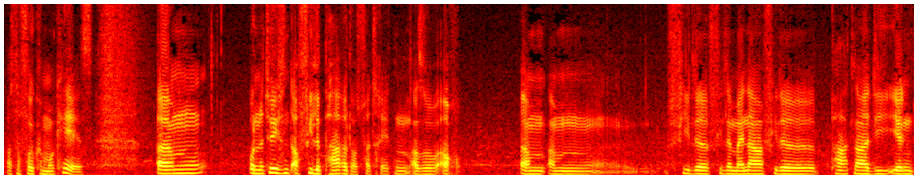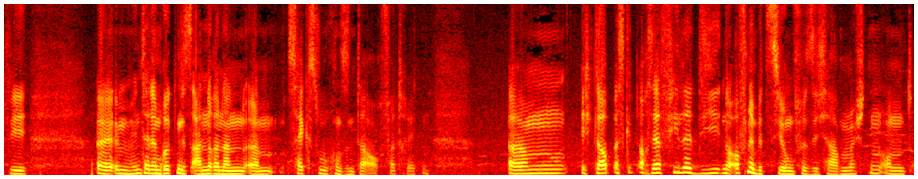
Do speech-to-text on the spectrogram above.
was doch vollkommen okay ist. Ähm, und natürlich sind auch viele Paare dort vertreten, also auch ähm, ähm, viele, viele Männer, viele Partner, die irgendwie äh, im, hinter dem Rücken des anderen dann ähm, Sex suchen, sind da auch vertreten. Ähm, ich glaube, es gibt auch sehr viele, die eine offene Beziehung für sich haben möchten und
